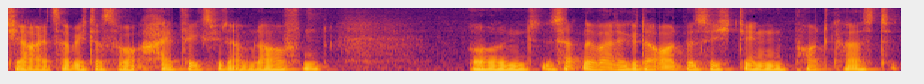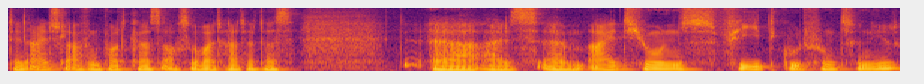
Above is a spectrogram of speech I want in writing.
ja, jetzt habe ich das so halbwegs wieder am Laufen. Und es hat eine Weile gedauert, bis ich den Podcast, den Einschlafen-Podcast auch so weit hatte, dass er als ähm, iTunes-Feed gut funktioniert.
